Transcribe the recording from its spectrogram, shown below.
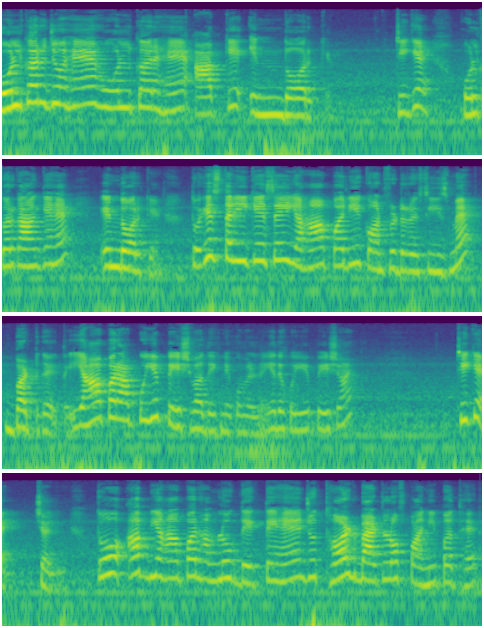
होलकर जो हैं, होलकर हैं आपके इंदौर के। ठीक है? होलकर कहाँ के हैं? इंदौर के। तो इस तरीके से यहाँ पर ये कॉन्फिडरेसीज में बट गए थे। यहाँ पर आपको ये पेशवा देखने को मिल रहे हैं। ये देखो, ये पेशवा ठीक है? चलिए। तो अब यहाँ पर हम लोग देखते हैं जो थर्ड बैटल ऑफ़ पानीपत है,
